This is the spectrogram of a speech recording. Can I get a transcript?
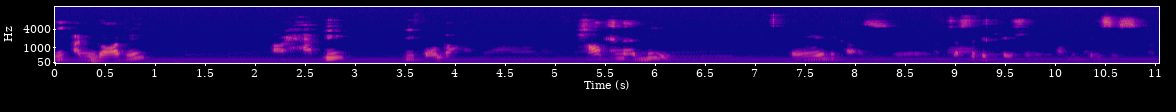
The ungodly are happy before God. How can that be? Only because of justification on the basis of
